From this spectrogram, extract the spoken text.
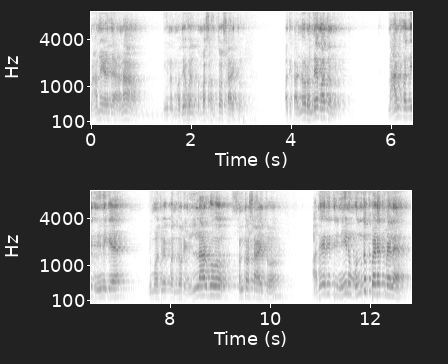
ನಾನು ಹೇಳಿದೆ, ಅಣ್ಣ, ನೀನು ನನ್ನ ಮದುವೆ ಬಂದು ತುಂಬಾ ಸಂತೋಷ ಆಯ್ತು. ಅದಕ್ಕೆ ಅಣ್ಣವ್ರು ಒಂದೇ ಮಾತಂದ್ರು. ನಾನು ಬಂದಿದ್ದು ನಿನಗೆ ನಿಮ್ಮ ಮದುವೆಗೆ ಬಂದವ್ರು ಎಲ್ಲರಿಗೂ ಸಂತೋಷ ಆಯ್ತು. ಅದೇ ರೀತಿ ನೀನು ಮುಂದಕ್ಕೆ ಬೆಳೆದ ಮೇಲೆ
